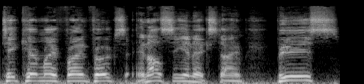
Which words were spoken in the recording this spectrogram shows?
Take care, my fine folks, and I'll see you next time. Peace.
